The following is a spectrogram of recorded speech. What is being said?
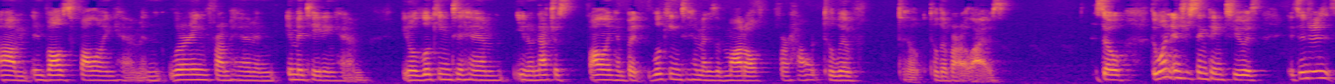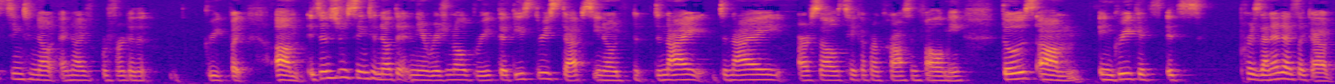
um, involves following him and learning from him and imitating him. You know, looking to him. You know, not just following him, but looking to him as a model for how to live to, to live our lives. So the one interesting thing too is it's interesting to note. I know I've referred to the Greek, but um, it's interesting to note that in the original Greek that these three steps, you know, d- deny deny ourselves, take up our cross, and follow me. Those um, in Greek, it's it's presented as like a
